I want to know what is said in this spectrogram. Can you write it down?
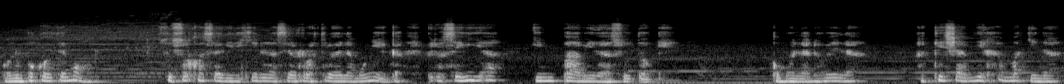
Con un poco de temor, sus ojos se dirigieron hacia el rostro de la muñeca, pero seguía impávida a su toque. Como en la novela, aquella vieja máquina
